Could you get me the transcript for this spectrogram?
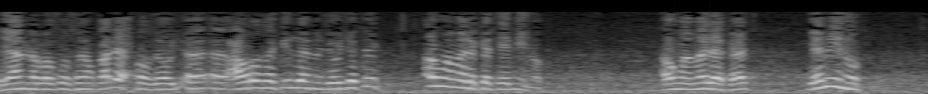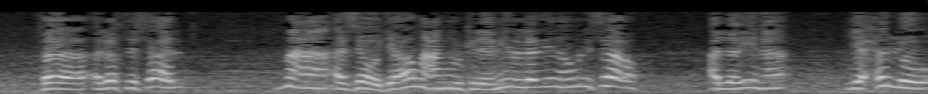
لأن الرسول صلى الله عليه وسلم قال احفظ زوج عورتك إلا من زوجتك أو ما ملكت يمينك. أو ما ملكت يمينك. فالاغتسال مع الزوجة أو مع ملك اليمين الذين هم نساؤه الذين يحل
